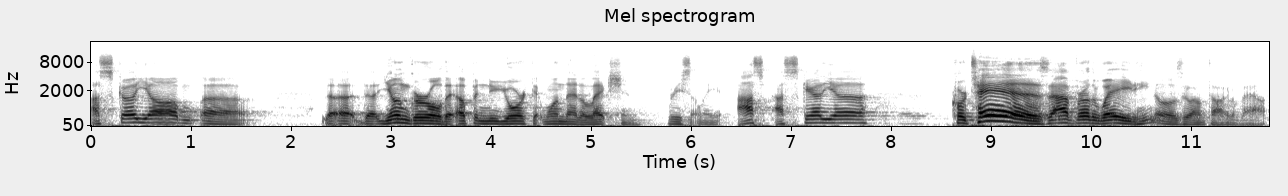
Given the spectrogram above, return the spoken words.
Oscuya, uh, the, uh, the young girl that up in New York that won that election recently. Os- Oscuya Cortez. Ah, Brother Wade, he knows who I'm talking about.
